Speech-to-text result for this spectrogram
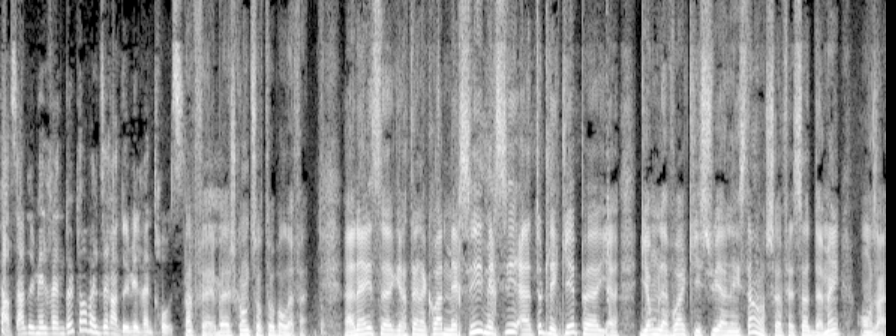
encore ça en 2022, puis on va le dire en 2023 aussi. Parfait. Ben, je compte sur toi pour le faire. Anaïs Gertin-Lacroix, merci. Merci à toute l'équipe. Euh, il y a Guillaume Lavoie qui suit à l'instant. On se refait ça demain, 11 h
